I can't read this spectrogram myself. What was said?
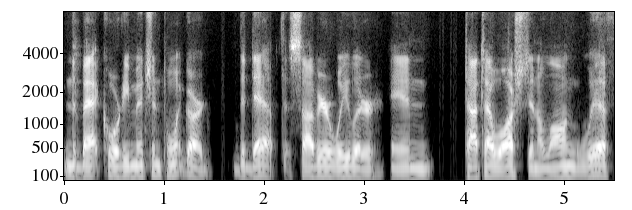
in the backcourt, he mentioned point guard, the depth that Sahvir Wheeler and TyTy Washington, along with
